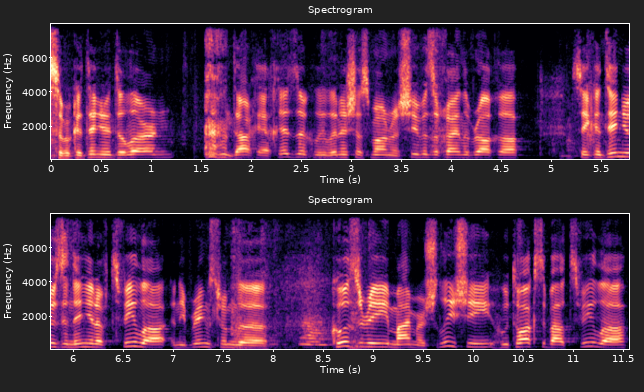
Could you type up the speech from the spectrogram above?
So we're continuing to learn. So he continues in the inyan of Tefillah, and he brings from the Kuzri Maimer Shlishi, who talks about Tefillah,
